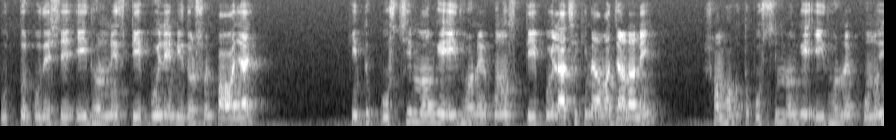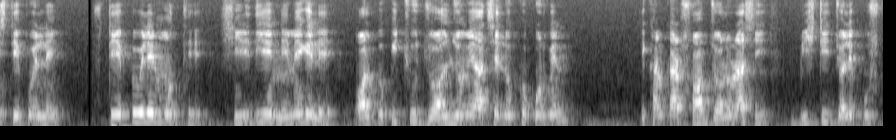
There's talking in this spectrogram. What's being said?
উত্তরপ্রদেশে এই ধরনের স্টেপ ওয়েলের নিদর্শন পাওয়া যায়। কিন্তু পশ্চিমবঙ্গে এই ধরনের কোনো স্টেপ ওয়েল আছে কিনা আমার জানা নেই। সম্ভবত পশ্চিমবঙ্গে এই ধরনের কোনোই স্টেপ ওয়েল নেই। স্টেপ ওয়েলের মধ্যে সিঁড়ি দিয়ে নেমে গেলে অল্প কিছু জল জমে আছে লক্ষ্য করবেন। এখানকার সব জলরাশি বৃষ্টির জলে পুষ্ট।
